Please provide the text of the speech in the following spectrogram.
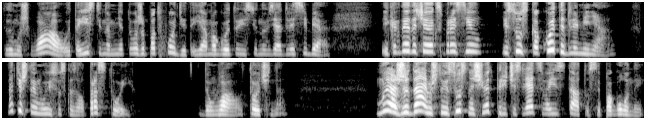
ты думаешь, вау, эта истина мне тоже подходит, и я могу эту истину взять для себя. И когда этот человек спросил, Иисус, какой ты для меня? Знаете, что ему Иисус сказал? Простой. Я думаю, вау, точно. Мы ожидаем, что Иисус начнет перечислять свои статусы, погоны.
